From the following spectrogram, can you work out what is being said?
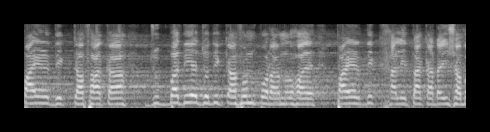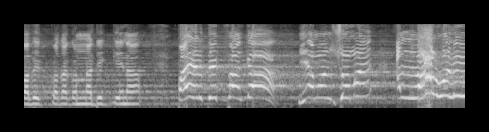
পায়ের দিকটা ফাঁকা। জুব্বা দিয়ে যদি কাফন পরানো হয়, পায়ের দিক খালি তাকাটাই স্বাভাবিক, কথা কন্যা ঠিক কিনা? পায়ের দিক ফাঁকা, এমন সময় আল্লাহর বলি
